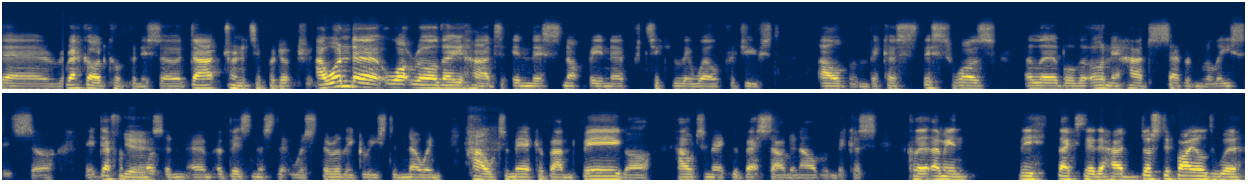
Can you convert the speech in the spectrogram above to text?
their record company, so Dark Trinity Production. I wonder what role they had in this not being a particularly well produced album because this was a label that only had seven releases. So it definitely yeah. wasn't um, a business that was thoroughly greased in knowing how to make a band big or how to make the best sounding album because, I mean, they, like I say, they had Thus Defiled were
